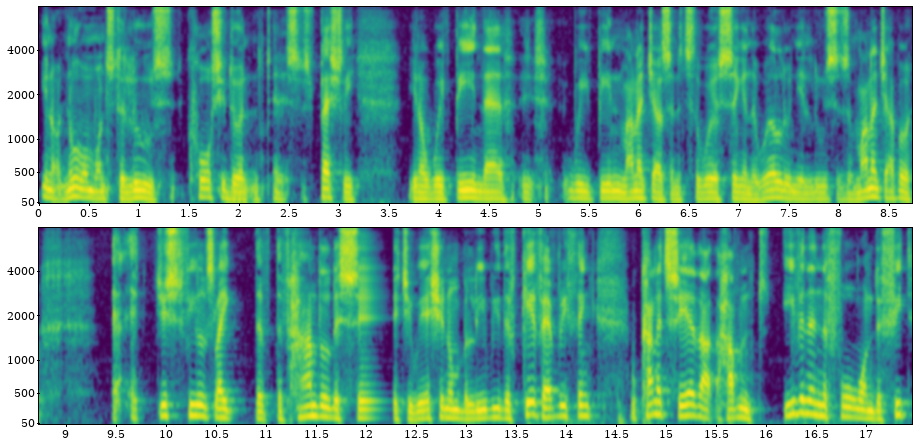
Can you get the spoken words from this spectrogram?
you know, no one wants to lose. Of course you don't, especially, you know, we've been there, we've been managers and it's the worst thing in the world when you lose as a manager, but it just feels like they've, they've handled this situation unbelievably. They've give everything. We cannot say that they haven't, even in the 4-1 defeat,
